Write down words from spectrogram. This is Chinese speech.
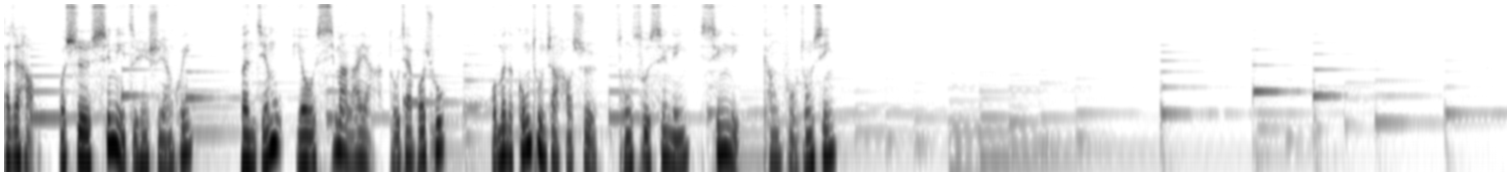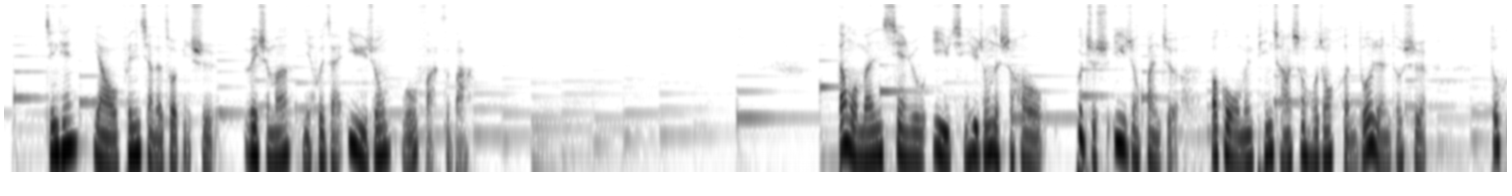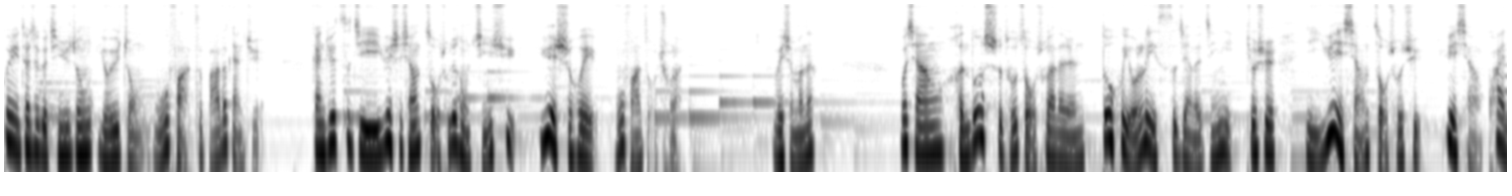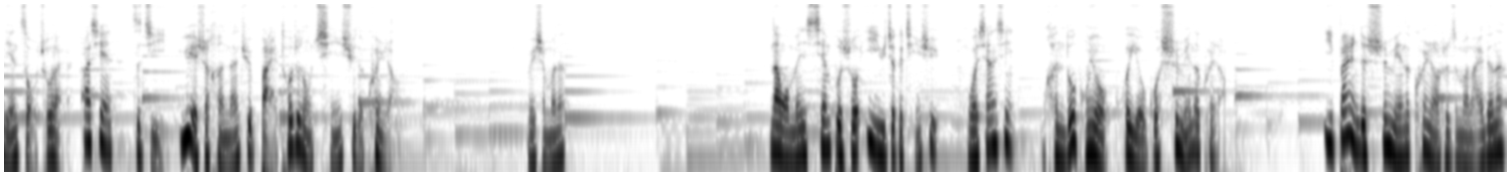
大家好，我是心理咨询师杨辉。本节目由喜马拉雅独家播出。我们的公众账号是“重塑心灵心理康复中心”。今天要分享的作品是：为什么你会在抑郁中无法自拔？当我们陷入抑郁情绪中的时候，不只是抑郁症患者，包括我们平常生活中很多人都是，都会在这个情绪中有一种无法自拔的感觉，感觉自己越是想走出这种情绪，越是会无法走出来。为什么呢？我想很多试图走出来的人都会有类似这样的经历，就是你越想走出去。越想快点走出来，发现自己越是很难去摆脱这种情绪的困扰。为什么呢？那我们先不说抑郁这个情绪，我相信很多朋友会有过失眠的困扰。一般人的失眠的困扰是怎么来的呢？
